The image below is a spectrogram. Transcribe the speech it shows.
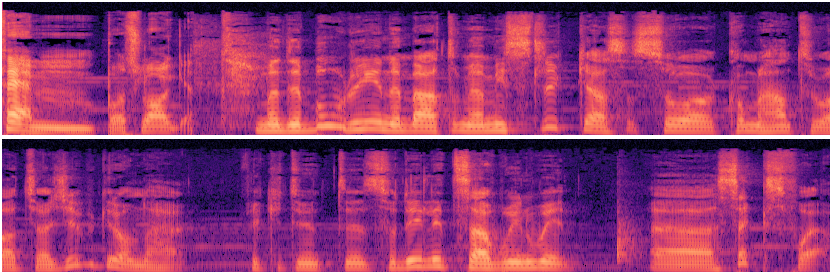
fem på slaget. Men det borde innebära att om jag misslyckas så kommer han tro att jag ljuger om det här. Vilket ju inte, så det är lite så här win-win. Uh, sex får jag.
